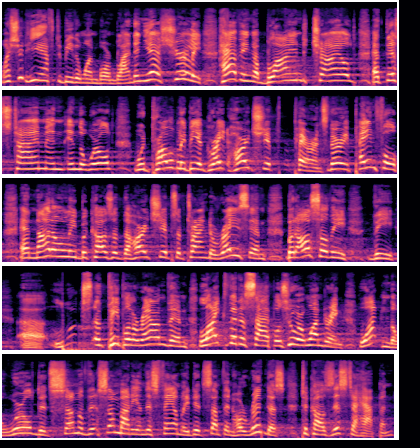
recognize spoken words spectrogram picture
Why should he have to be the one born blind? And yes, surely having a blind child at this time in, in the world would probably be a great hardship parents, very painful, and not only because of the hardships of trying to raise him, but also the, the uh, looks of people around them, like the disciples who are wondering, what in the world did some of the, somebody in this family did something horrendous to cause this to happen?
